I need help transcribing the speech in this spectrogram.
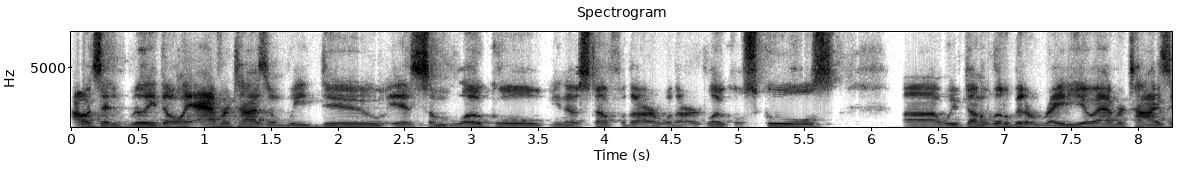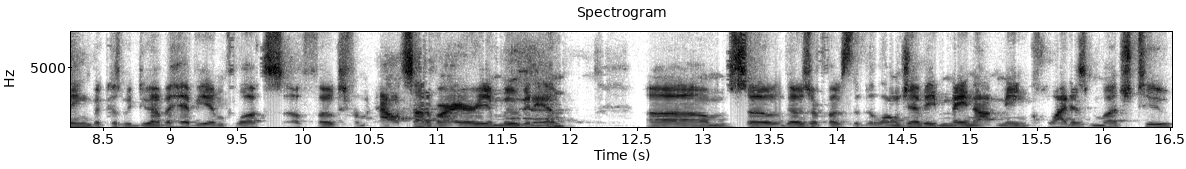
I would say really the only advertising we do is some local you know stuff with our with our local schools. Uh, we've done a little bit of radio advertising because we do have a heavy influx of folks from outside of our area moving in. Um, so those are folks that the longevity may not mean quite as much to.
